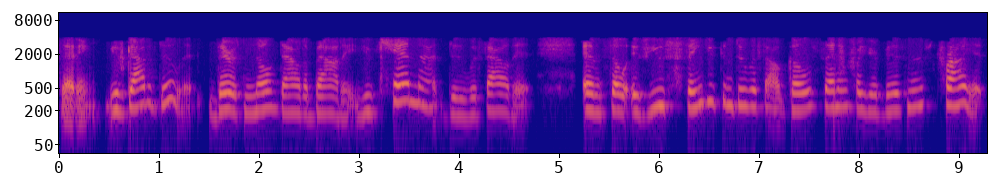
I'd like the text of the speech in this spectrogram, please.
setting. You've got to do it. There's no doubt about it. You cannot do without it. And so if you think you can do without goal setting for your business, try it.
